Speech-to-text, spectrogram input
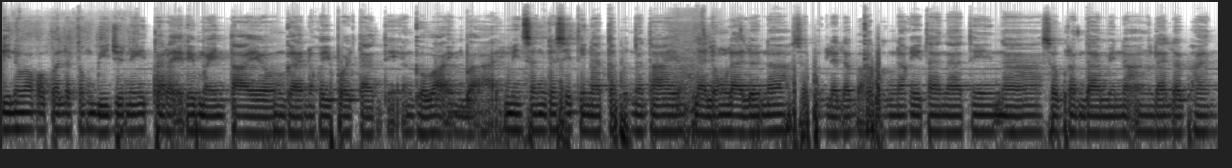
Ginawa ko pala tong video na ito para i-remind tayo kung gaano ka-importante ang gawaing bahay. Minsan kasi tinatabot na tayo, lalong-lalo na sa paglalaba. Kapag nakita natin na sobrang dami na ang lalabhan,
